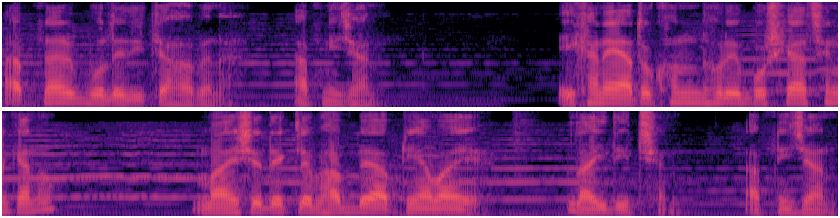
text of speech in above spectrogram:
আপনার বলে দিতে হবে না আপনি যান। এখানে এতক্ষণ ধরে বসে আছেন কেন? মা এসে দেখলে ভাববে আপনি আমায় লাই দিচ্ছেন আপনি যান।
